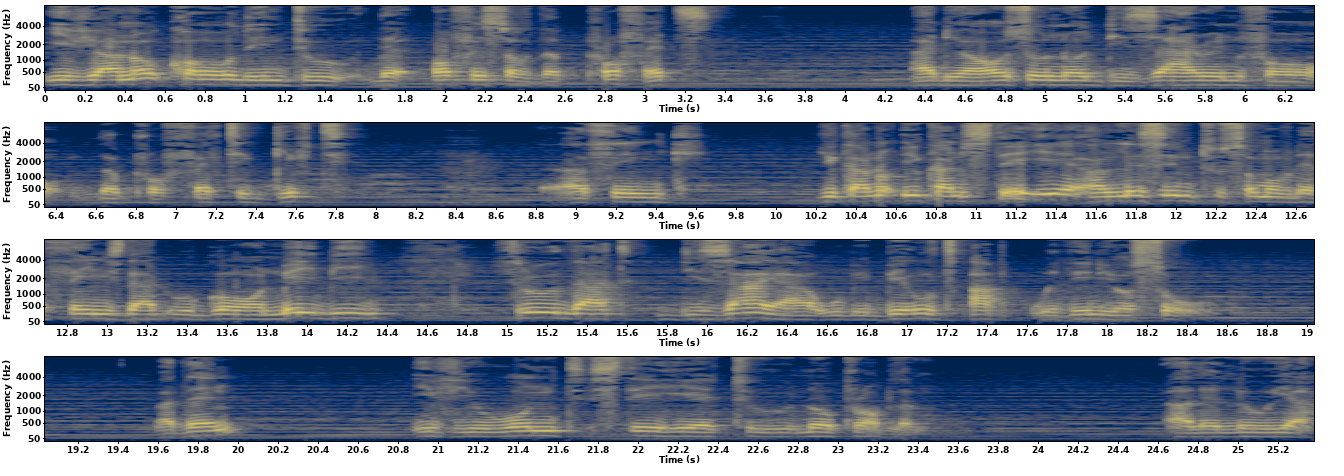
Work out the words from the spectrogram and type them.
if you are not called into the office of the prophets, and you are also not desiring for the prophetic gift, I think you cannot you can stay here and listen to some of the things that will go on. Maybe through that desire will be built up within your soul. But then, if you won't stay here too, no problem. Hallelujah.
